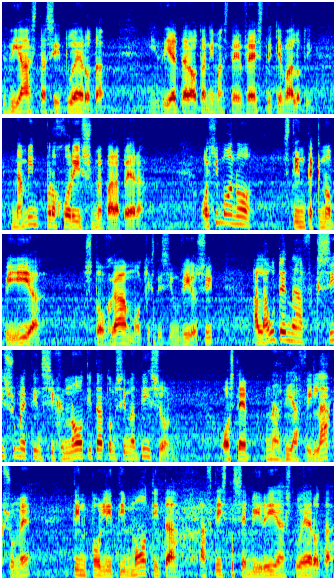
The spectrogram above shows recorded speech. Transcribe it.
διάσταση του έρωτα ιδιαίτερα όταν είμαστε ευαίσθητοι και ευάλωτοι να μην προχωρήσουμε παραπέρα όχι μόνο στην τεκνοποιία στο γάμο και στη συμβίωση αλλά ούτε να αυξήσουμε την συχνότητα των συναντήσεων ώστε να διαφυλάξουμε την πολυτιμότητα αυτής της εμπειρίας του έρωτα.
